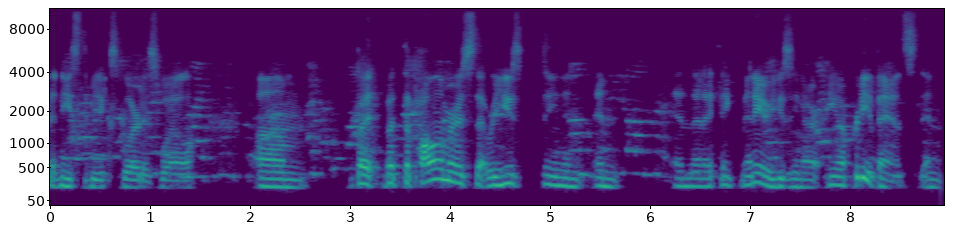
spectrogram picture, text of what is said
that needs to be explored as well. Um, but but the polymers that we're using and and and then I think many are using are you know pretty advanced, and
